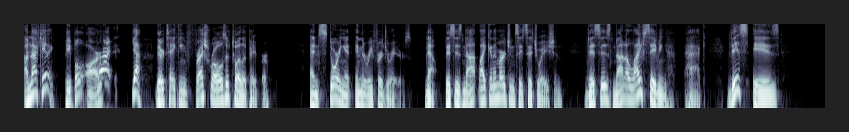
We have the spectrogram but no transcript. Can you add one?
I'm not kidding. People are, What? yeah, they're taking fresh rolls of toilet paper and storing it in the refrigerators. Now, this is not like an emergency situation. This is not a life saving hack. This is.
